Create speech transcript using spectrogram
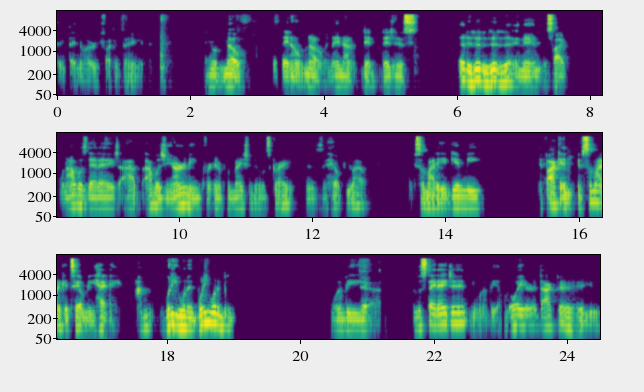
think they know every fucking thing. They don't know they don't know, and they don't. They, they just and then it's like when I was that age, I I was yearning for information. It was great. It was to help you out. If somebody could give me, if I can, if somebody could tell me, hey, I'm. What do you want to? What do you want to be? Want to be Yeah. a real estate agent? You want to be a lawyer, a doctor? Or you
